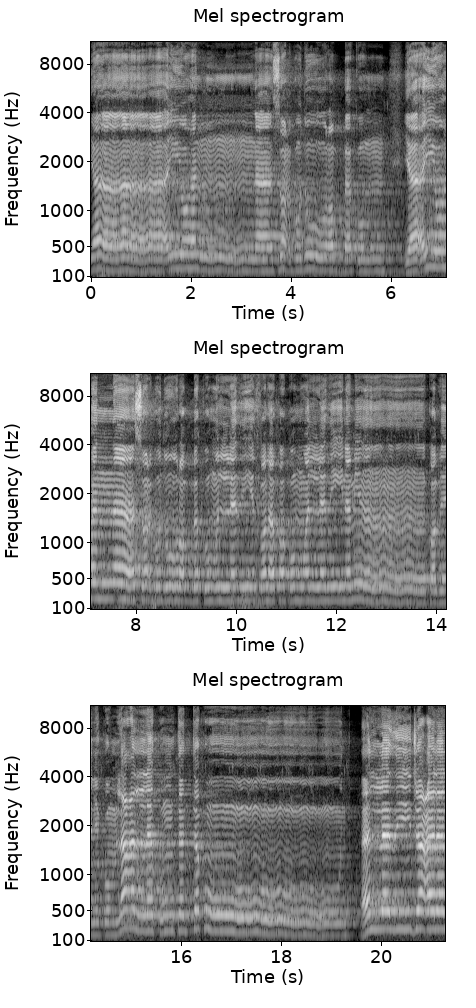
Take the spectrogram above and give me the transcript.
يا أيها الناس اعبدوا ربكم يا أيها الناس اعبدوا ربكم الذي خلقكم والذين من قبلكم لعلكم تتقون. الذي جعل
